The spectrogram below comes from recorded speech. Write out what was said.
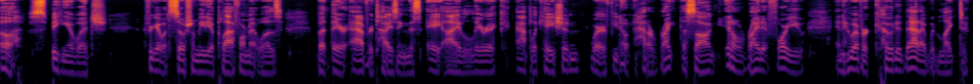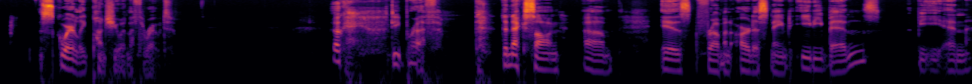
Oh, speaking of which, I forget what social media platform it was, but they're advertising this AI lyric application where if you don't know how to write the song, it'll write it for you. And whoever coded that, I would like to squarely punch you in the throat. Okay, deep breath. The next song um, is from an artist named Edie Bens, B E N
